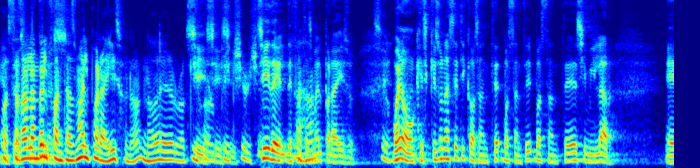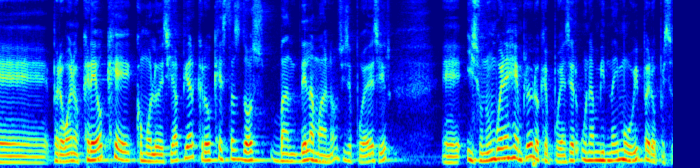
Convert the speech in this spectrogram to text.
O estás hablando del Fantasma del Paraíso, ¿no? No de Rocky sí, sí, Picture sí. Sí, del de Fantasma del Paraíso. Bueno, aunque es que es una estética bastante, bastante, bastante similar. Eh, pero bueno, creo que, como lo decía Pierre, creo que estas dos van de la mano, si se puede decir. Eh, y son un buen ejemplo de lo que puede ser una Midnight Movie, pero pues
